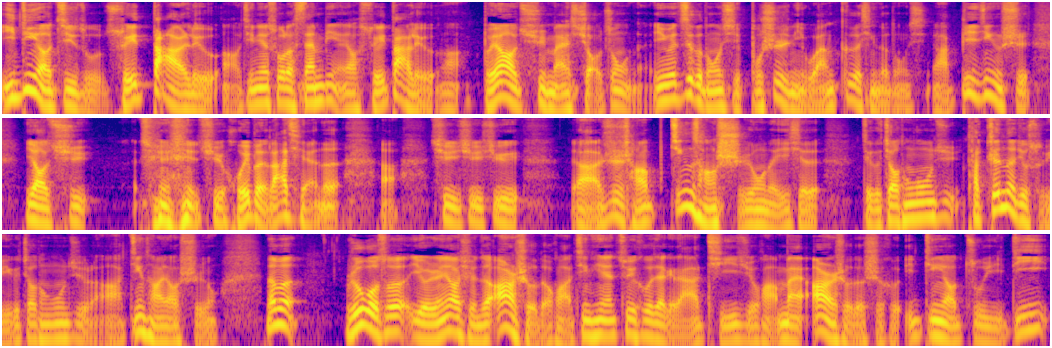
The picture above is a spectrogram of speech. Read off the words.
一定要记住随大流啊！今天说了三遍，要随大流啊！不要去买小众的，因为这个东西不是你玩个性的东西啊，毕竟是要去 去去回本拉钱的啊，去去去啊，日常经常使用的一些这个交通工具，它真的就属于一个交通工具了啊，经常要使用。那么如果说有人要选择二手的话，今天最后再给大家提一句话：买二手的时候一定要注意，第一。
